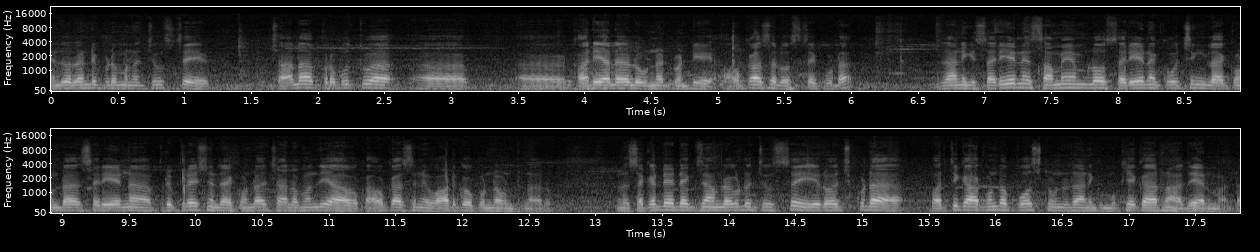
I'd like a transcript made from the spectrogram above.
ఎందువల్లంటే ఇప్పుడు మనం చూస్తే చాలా ప్రభుత్వ కార్యాలయాలు ఉన్నటువంటి అవకాశాలు వస్తే కూడా దానికి సరైన సమయంలో సరైన కోచింగ్ లేకుండా సరైన ప్రిపరేషన్ లేకుండా చాలామంది ఆ ఒక అవకాశాన్ని వాడుకోకుండా ఉంటున్నారు. మన సెకండరీ ఎగ్జామ్లో కూడా చూస్తే ఈ రోజు కూడా భర్తీ కాకుండా పోస్ట్ ఉండడానికి ముఖ్య కారణం అదే అనమాట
